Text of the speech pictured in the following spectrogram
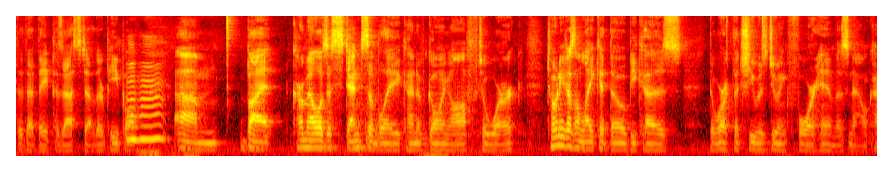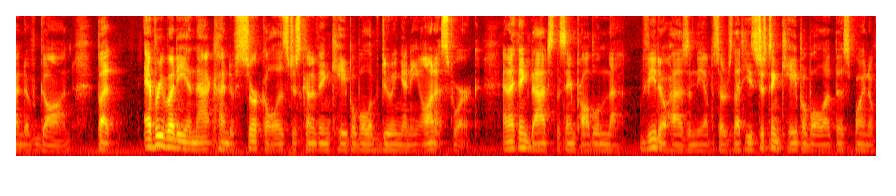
that, that they possess to other people. Um, but Carmela's ostensibly kind of going off to work. Tony doesn't like it though because the work that she was doing for him is now kind of gone. But everybody in that kind of circle is just kind of incapable of doing any honest work. And I think that's the same problem that Vito has in the episodes that he's just incapable at this point of,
